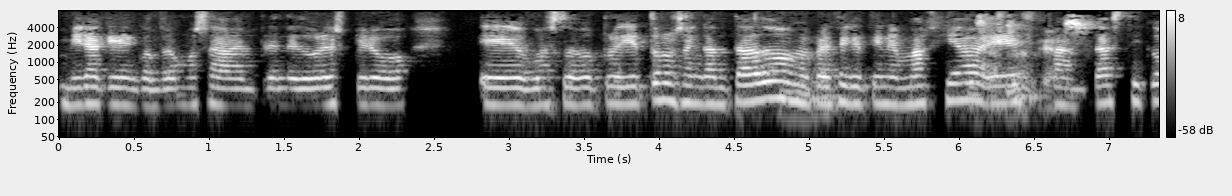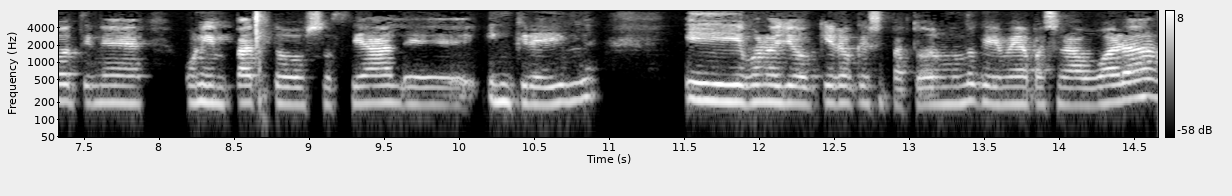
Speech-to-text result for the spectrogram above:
mira que encontramos a emprendedores, pero vuestro proyecto nos ha encantado, me parece que tiene magia, es fantástico, tiene un impacto social increíble. Y bueno, yo quiero que sepa todo el mundo que yo me voy a pasar a Guara,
